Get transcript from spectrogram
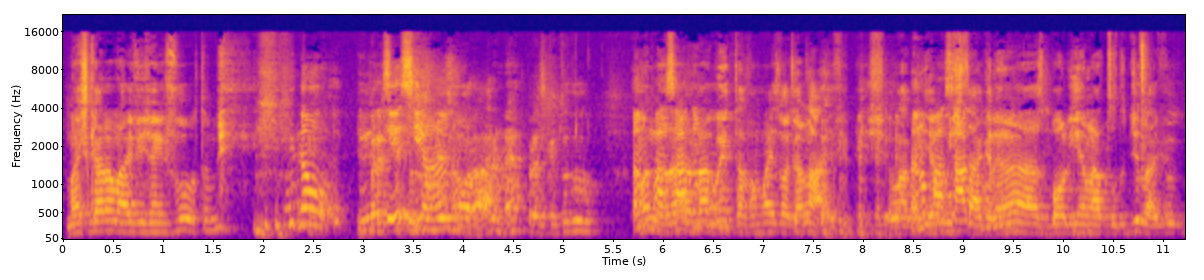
Mas, cara, a live já enjoou também. Não, E parece que é esse tudo no mesmo ano. horário, né? Parece que é tudo... Ano Mano, passado eu não não- aguentava mais olhar live, bicho. Eu abria Ano o Instagram, não- as bolinhas lá, tudo de live. Eu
